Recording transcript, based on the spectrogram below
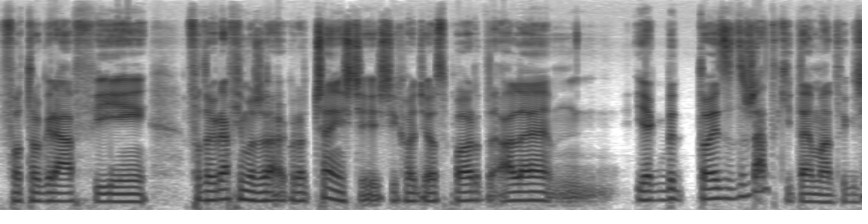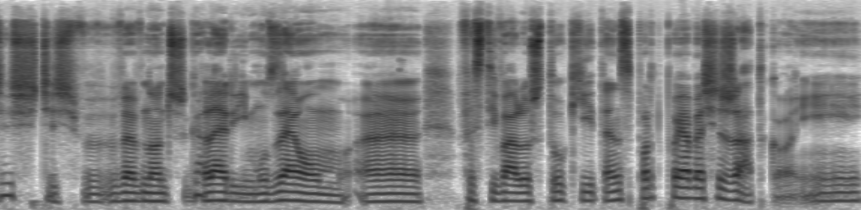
fotografii, fotografii może akurat częściej, jeśli chodzi o sport, ale mm, jakby to jest rzadki temat gdzieś, gdzieś wewnątrz galerii, muzeum, e, festiwalu sztuki. Ten sport pojawia się rzadko i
